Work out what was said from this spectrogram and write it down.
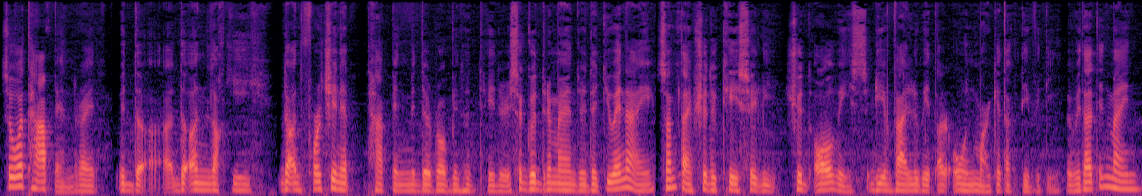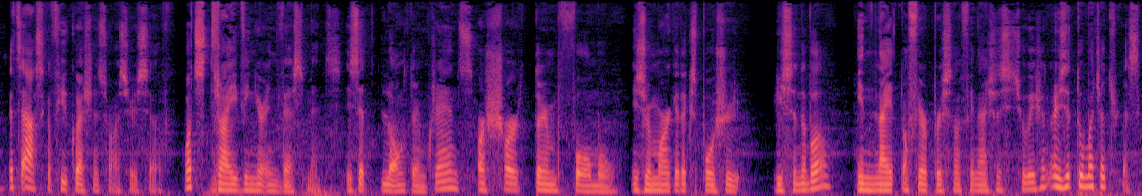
So what happened, right? With the uh, the unlucky, the unfortunate happened with the Robinhood trader is a good reminder that you and I sometimes should occasionally, should always reevaluate our own market activity. So with that in mind, let's ask a few questions to ask yourself. What's driving your investments? Is it long-term trends or short-term FOMO? Is your market exposure reasonable? in light of your personal financial situation or is it too much at risk?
